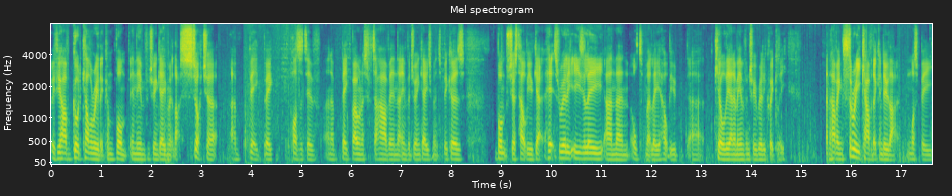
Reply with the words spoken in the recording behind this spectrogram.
if you have good cavalry that can bump in the infantry engagement, that's such a a big, big positive and a big bonus to have in the infantry engagements because bumps just help you get hits really easily and then ultimately help you uh, kill the enemy infantry really quickly. And having three cav that can do that must be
